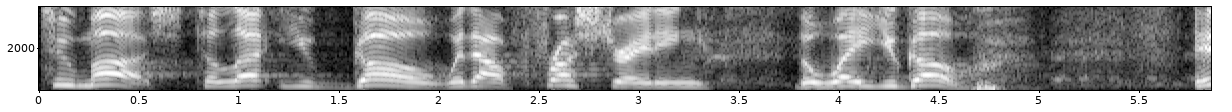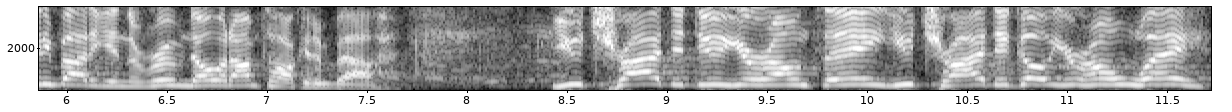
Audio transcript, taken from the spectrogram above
too much to let you go without frustrating the way you go. Anybody in the room know what I'm talking about? You tried to do your own thing. You tried to go your own way,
